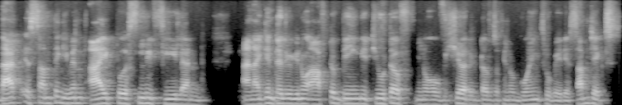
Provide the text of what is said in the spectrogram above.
that is something even I personally feel and and I can tell you, you know, after being the tutor, you know, over here in terms of you know going through various subjects,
